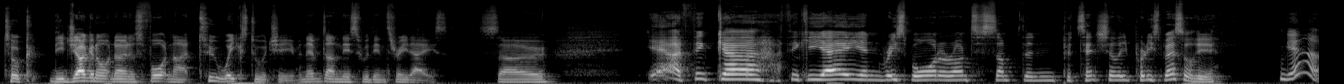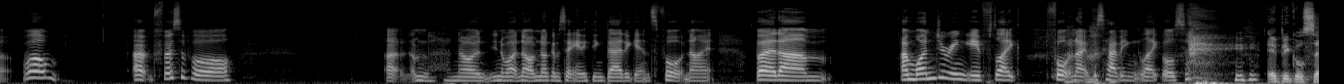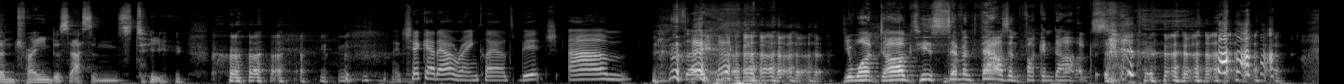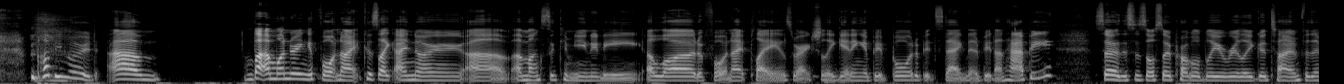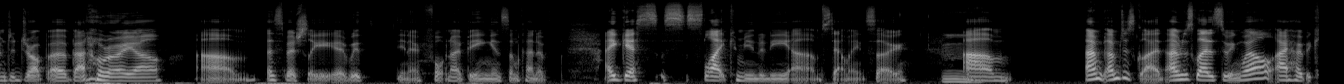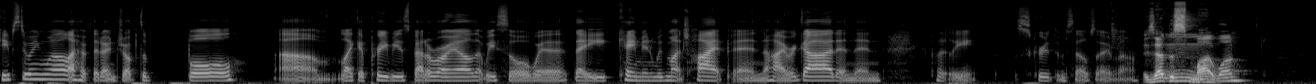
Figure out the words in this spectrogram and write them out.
took the juggernaut known as Fortnite two weeks to achieve, and they've done this within three days. So, yeah, I think uh, I think EA and Respawn are onto something potentially pretty special here. Yeah. Well, uh, first of all, uh, I'm, no, you know what? No, I'm not going to say anything bad against Fortnite, but um, I'm wondering if like Fortnite was having like also Epic will send trained assassins to you. check out our rain clouds, bitch. Um, so You want dogs? Here's seven thousand fucking dogs. puppy mode. Um, but I'm wondering if Fortnite, because like I know um, amongst the community, a lot of Fortnite players were actually getting a bit bored, a bit stagnant, a bit unhappy. So this is also probably a really good time for them to drop a battle royale, um, especially with you know Fortnite being in some kind of, I guess, slight community um, stalemate. So, um, I'm I'm just glad. I'm just glad it's doing well. I hope it keeps doing well. I hope they don't drop the ball. Um, like a previous battle royale that we saw where they came in with much hype and high regard and then completely screwed themselves over. Is that the Smite one?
